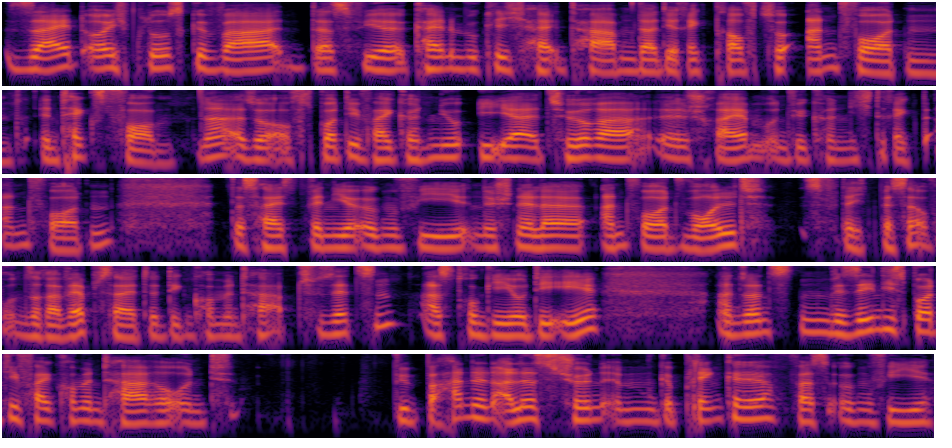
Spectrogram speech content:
Seid euch bloß gewahr, dass wir keine Möglichkeit haben, da direkt drauf zu antworten in Textform. Ne? Also auf Spotify könnt ihr als Hörer äh, schreiben und wir können nicht direkt antworten. Das heißt, wenn ihr irgendwie eine schnelle Antwort wollt, ist vielleicht besser auf unserer Webseite den Kommentar abzusetzen, astrogeo.de. Ansonsten, wir sehen die Spotify-Kommentare und wir behandeln alles schön im Geplänkel, was irgendwie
